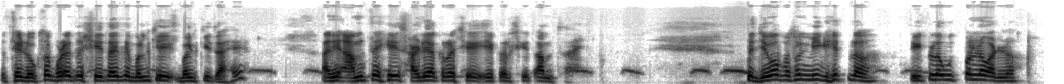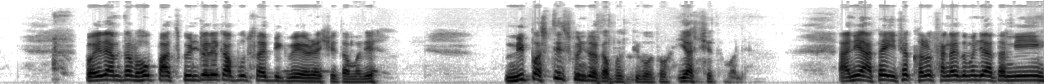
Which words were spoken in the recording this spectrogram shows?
तर ते डोकसफोड्याचं शेत आहे ते बलकी बलकीच आहे. आणि आमचं हे साडे अकराशे एकर शेत आमचं आहे. तर जेव्हापासून मी घेतलं ते इथलं उत्पन्न वाढलं. पहिले आमचा भाऊ पाच क्विंटल कापूस नाही पिकवे एवढ्या शेतामध्ये. मी पस्तीस क्विंटल कापूस पिकवतो याच शेतामध्ये. आणि आता इथं खरं सांगायचं म्हणजे आता मी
